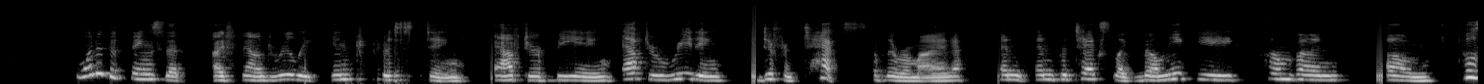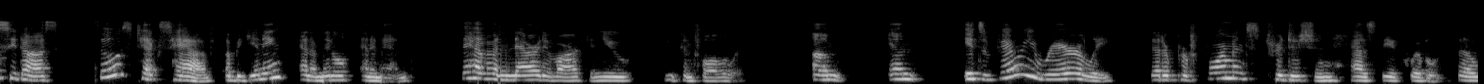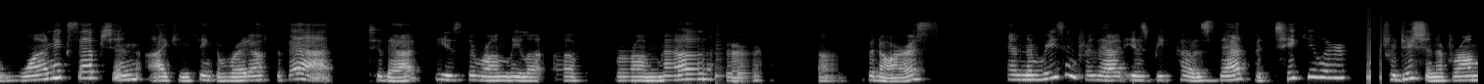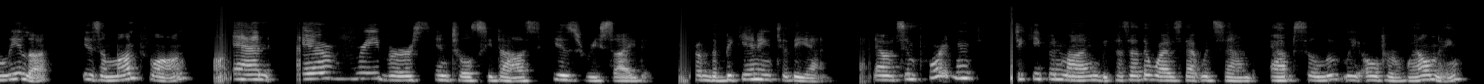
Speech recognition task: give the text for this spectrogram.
One of the things that I found really interesting after being after reading different texts of the Ramayana and and the texts like Valmiki, Kamban, um, Tulsidas, those texts have a beginning and a middle and an end. They have a narrative arc, and you you can follow it. Um, and it's very rarely that a performance tradition has the equivalent. The one exception I can think of right off the bat to that is the Ram Lila of Ramnagar, um, Benares. And the reason for that is because that particular tradition of Ram Leela is a month long, and every verse in Tulsidas is recited from the beginning to the end. Now, it's important to keep in mind, because otherwise that would sound absolutely overwhelming,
